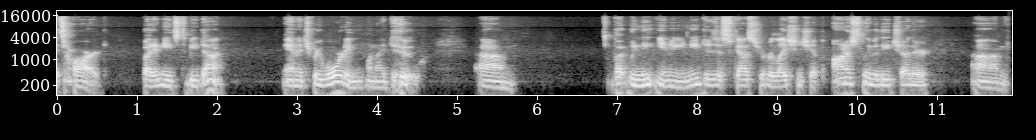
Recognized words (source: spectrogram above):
It's hard, but it needs to be done. And it's rewarding when I do. Um, but we need, you know, you need to discuss your relationship honestly with each other um,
